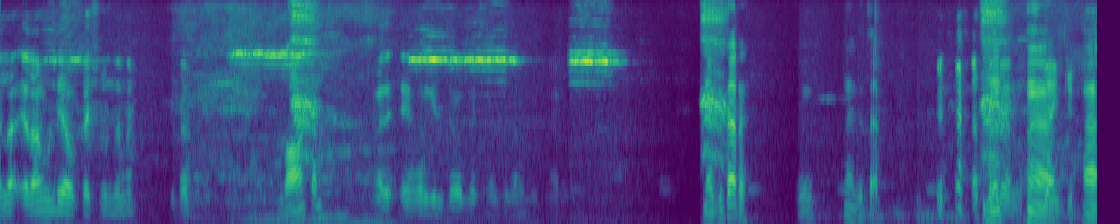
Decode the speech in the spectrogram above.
ఎలా ఎలా ఉండే అవకాశం ఉందన్న పిఠాపురం? బాగుంటుంది. అదే ఎవరు గెలిచే అవకాశం? నెగ్గుతారు ఉమ్, నెగ్గుతారు సరే అన్న థ్యాంక్ యూ ఆ.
